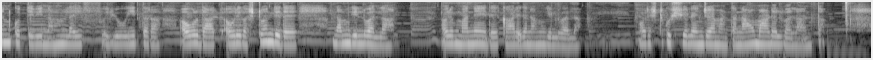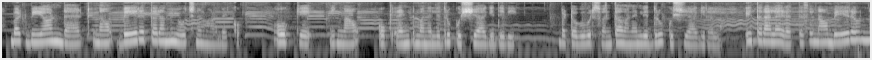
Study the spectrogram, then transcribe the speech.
ಅನ್ಕೋತೀವಿ? ನಮ್ಮ ಲೈಫ್ ಅಯ್ಯೋ, ಈ ಥರ ಅವ್ರದ್ದು ಆತ್ ಅವ್ರಿಗೆ ಅಷ್ಟೊಂದಿದೆ, ನಮಗಿಲ್ವಲ್ಲ. ಅವ್ರಿಗೆ ಮನೆ ಇದೆ ಕಾರಿದೆ ನಮಗಿಲ್ವಲ್ಲ. ಅವರೆಷ್ಟು ಖುಷಿಯಲ್ಲಿ ಎಂಜಾಯ್ ಮಾಡ್ತಾರೆ. ನಾವು ಮಾಡಲ್ವಲ್ಲ ಅಂತ. ಬಟ್ ಬಿಯಾಂಡ್ ದ್ಯಾಟ್ ನಾವು ಬೇರೆ ಥರನೂ ಯೋಚನೆ ಮಾಡಬೇಕು. ಓಕೆ ಈಗ ನಾವು ಓಕೆ ರೆಂಟ್ ಮನೇಲಿದ್ದರೂ ಖುಷಿಯಾಗಿದ್ದೀವಿ. ಬಟ್ ಒಬ್ಬೊಬ್ಬರು ಸ್ವಂತ ಮನೆಯಲ್ಲಿದ್ದರೂ ಖುಷಿಯಾಗಿರಲ್ಲ. ಈ ಥರ ಎಲ್ಲ ಇರುತ್ತೆ. ಸೊ ನಾವು ಬೇರೆಯವ್ರನ್ನ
